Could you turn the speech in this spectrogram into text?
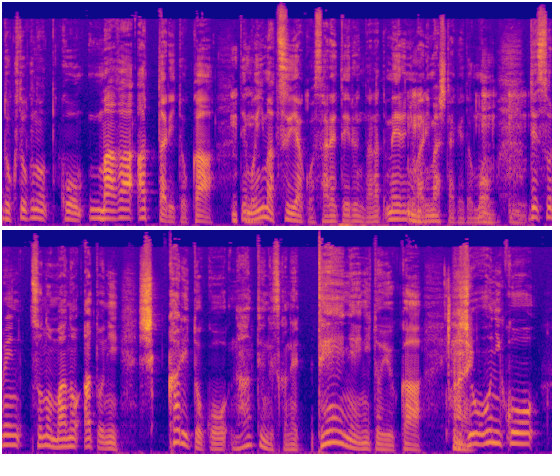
独特のこう間があったりとかでも今通訳をされているんだなってメールにもありましたけども、でそれにその間の後にしっかりとこうなんていうんですかね丁寧にというか非常にこう、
